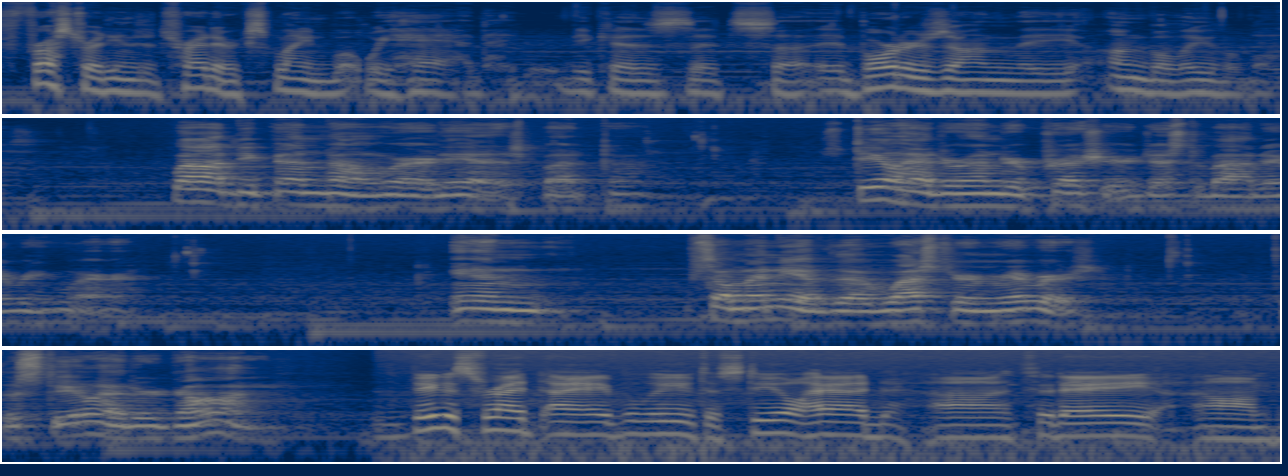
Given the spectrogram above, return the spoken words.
frustrating to try to explain what we had because it's, uh, it borders on the unbelievable. Well, it depends on where it is, but uh, steelhead are under pressure just about everywhere. In so many of the western rivers, the steelhead are gone. The biggest threat, I believe, to steelhead uh, today um,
